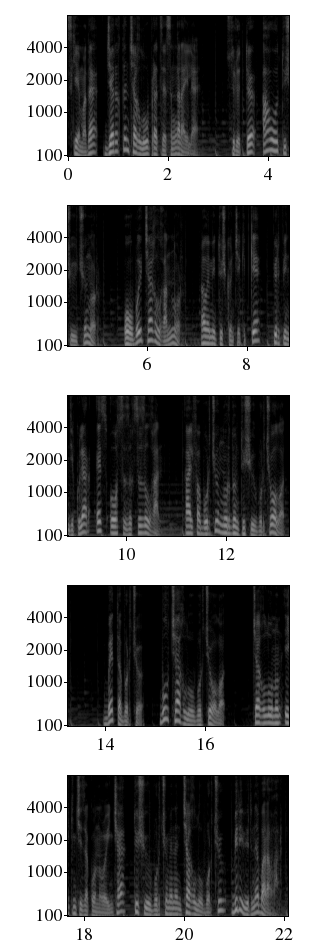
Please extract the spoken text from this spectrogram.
схемада жарыктын чагылуу процессин карайлы. Сүрөттө ао түшүүчү нур об чагылган нур. Ал эми түшкөн чекитке перпендикуляр со сызык сызылган. Альфа бурчу нурдун түшүү бурчу болот. Бета бурчу бул чагылуу бурчу болот. Чагылуунун экинчи закону боюнча түшүү бурчу менен чагылуу бурчу бири бирине барабар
